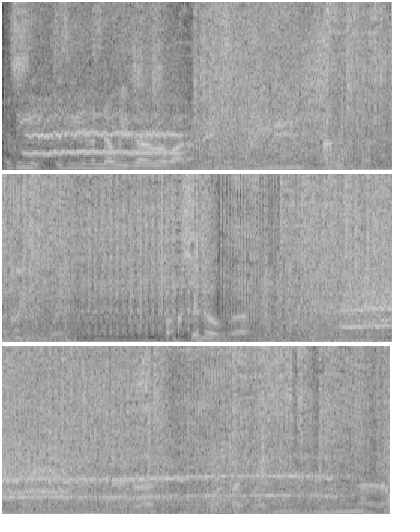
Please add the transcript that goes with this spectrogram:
Does he? Does he even know he's a robot? I don't think he does. I don't think he's aware. Bossanova. What specialist? I don't know.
